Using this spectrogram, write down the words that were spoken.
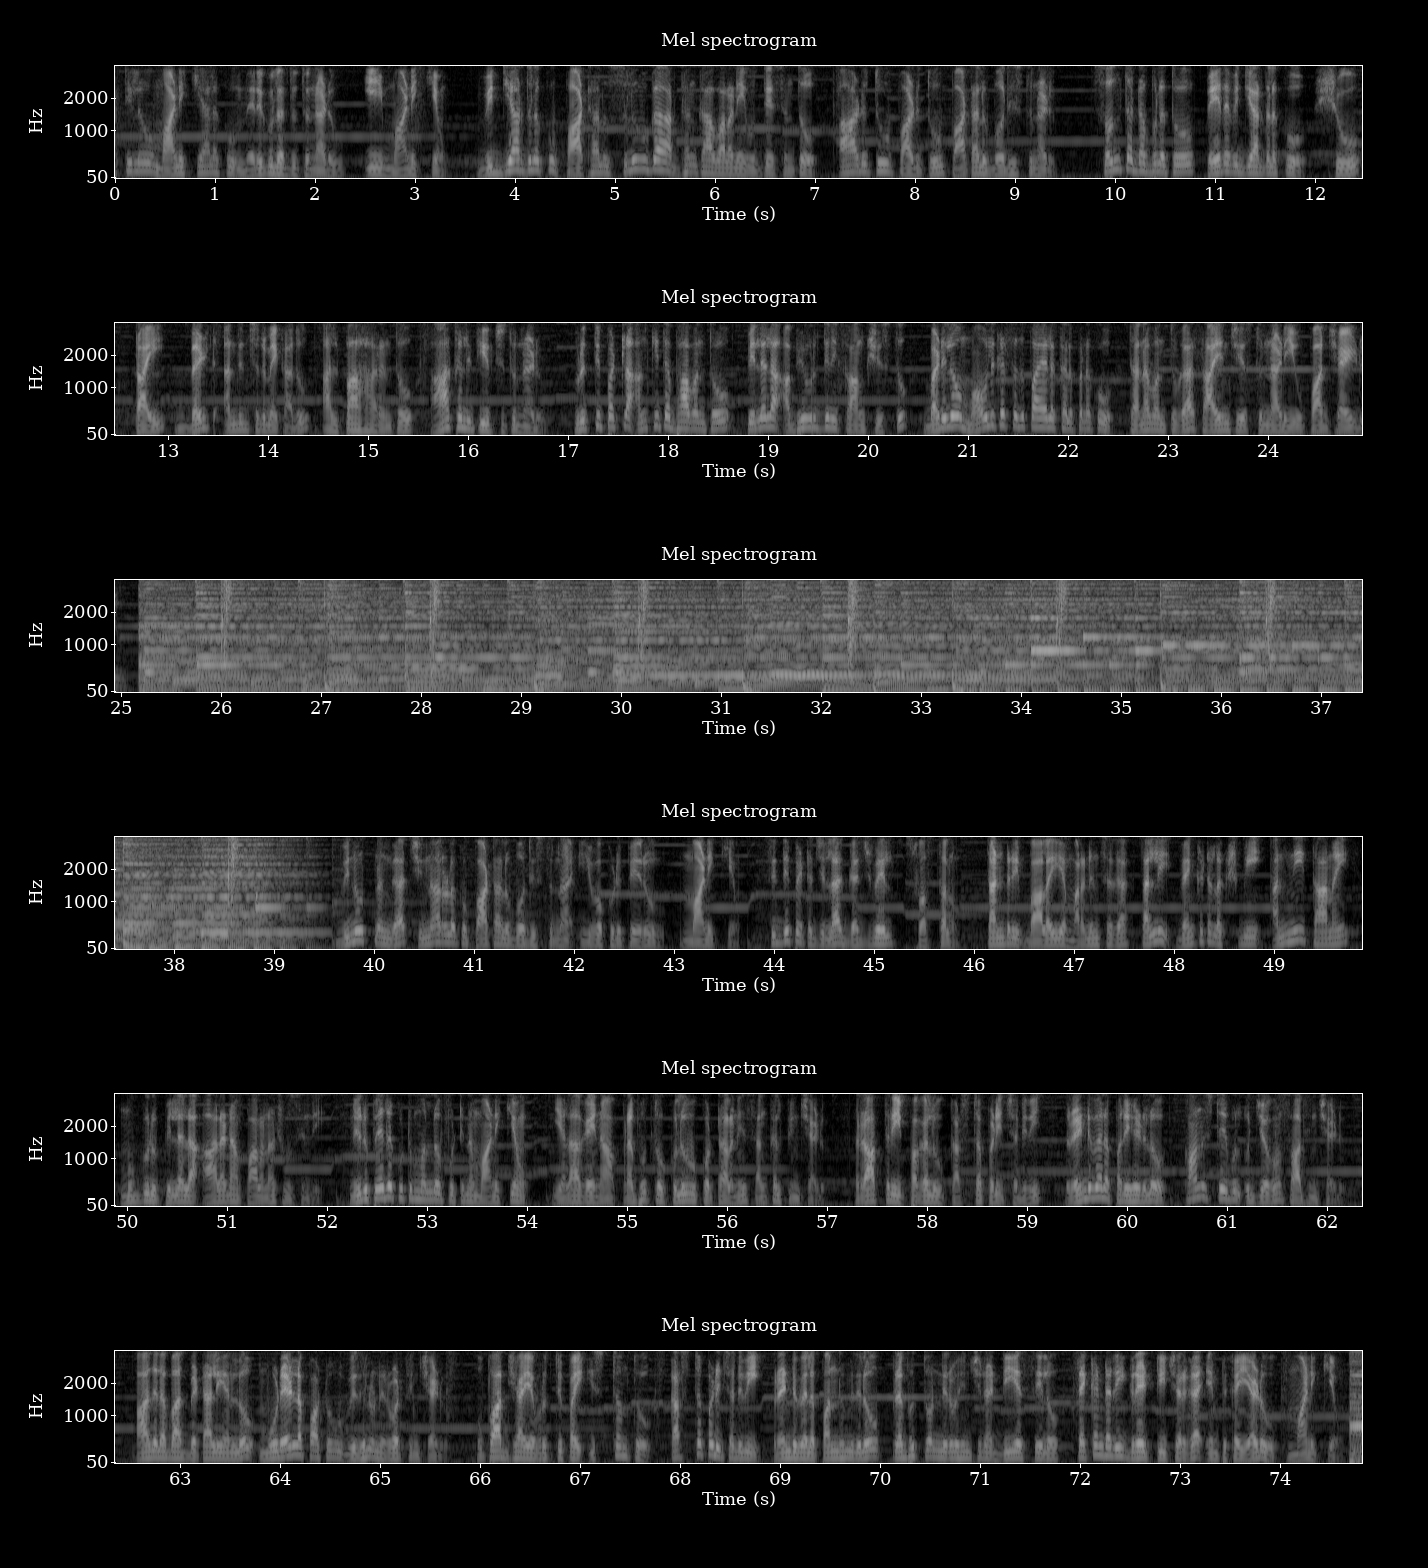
మట్టిలో మాణిక్యాలకు మెరుగులద్దుతున్నాడు ఈ మాణిక్యం. విద్యార్థులకు పాఠాలు సులువుగా అర్థం కావాలనే ఉద్దేశంతో ఆడుతూ పాడుతూ పాఠాలు బోధిస్తున్నాడు. సొంత డబ్బులతో పేద విద్యార్థులకు షూ టై బెల్ట్ అందించడమే కాదు అల్పాహారంతో ఆకలి తీర్చుతున్నాడు. వృత్తి పట్ల అంకిత భావంతో పిల్లల అభివృద్ధిని కాంక్షిస్తూ బడిలో మౌలిక సదుపాయాల కల్పనకు తన వంతుగా సాయం చేస్తున్నాడు ఉపాధ్యాయుడు. వినూత్నంగా చిన్నారులకు పాఠాలు బోధిస్తున్న యువకుడి పేరు మాణిక్యం. సిద్దిపేట జిల్లా గజ్వేల్ స్వస్థలం. తండ్రి బాలయ్య మరణించగా తల్లి వెంకటలక్ష్మి అన్నీ తానై ముగ్గురు పిల్లల ఆలనా పాలన చూసింది. నిరుపేద కుటుంబంలో పుట్టిన మాణిక్యం ఎలాగైనా ప్రభుత్వ కొలువు కొట్టాలని సంకల్పించాడు. రాత్రి పగలు కష్టపడి చదివి రెండు వేల పదిహేడులో కానిస్టేబుల్ ఉద్యోగం సాధించాడు. ఆదిలాబాద్ బెటాలియన్లో మూడేళ్ళ పాటు విధులు నిర్వర్తించాడు. ఉపాధ్యాయ వృత్తిపై ఇష్టంతో కష్టపడి చదివి రెండు వేల పంతొమ్మిదిలో ప్రభుత్వం నిర్వహించిన డిఎస్సిలో సెకండరీ గ్రేడ్ టీచర్గా ఎంపికయ్యాడు మాణిక్యం.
